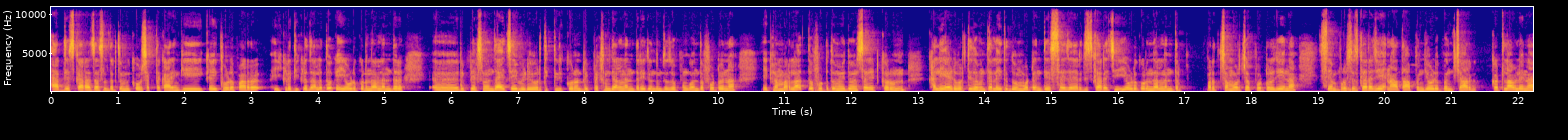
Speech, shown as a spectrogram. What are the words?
ॲडजस्ट करायचा असेल तर तुम्ही करू शकता. कारण की काही थोडंफार इकडे तिकडे झालं तो काही एवढं करून झाल्यानंतर रिफ्लेक्समध्ये जायचं आहे व्हिडिओवरती क्लिक करून रिफ्लेक्समध्ये आल्यानंतर इथून तुमचा जो पण कोणता फोटो आहे ना एक नंबरला तो फोटो तुम्ही दोन सिलेक्ट करून खाली ॲडवरती जाऊन त्याला इथं दोन बटन ते साईज ॲडजस्ट करायचे. एवढं करून झाल्यानंतर परत समोरच्या फोटोला जे ना सेम प्रोसेस करायची आहे ना. आता आपण जेवढे पण चार कट लावले ना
